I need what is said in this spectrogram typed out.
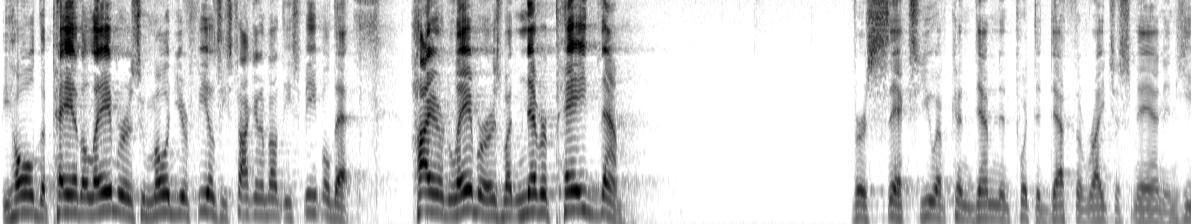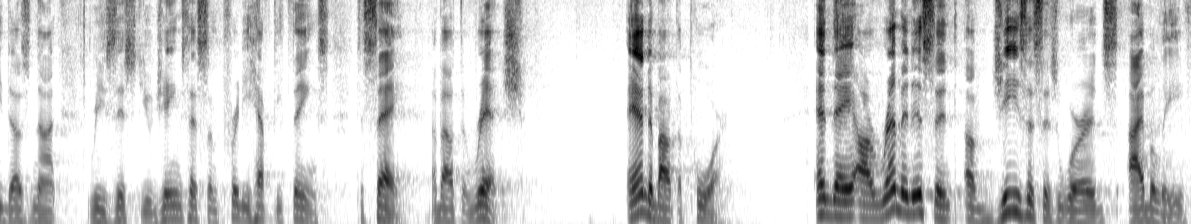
Behold, the pay of the laborers who mowed your fields. He's talking about these people that hired laborers but never paid them. Verse 6 You have condemned and put to death the righteous man, and he does not resist you. James has some pretty hefty things to say about the rich and about the poor. And they are reminiscent of Jesus' words, I believe,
